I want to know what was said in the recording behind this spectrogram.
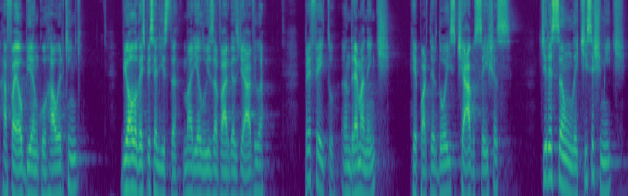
Rafael Bianco Hauer King, bióloga especialista Maria Luísa Vargas de Ávila, prefeito André Manente, repórter 2 Tiago Seixas, direção Letícia Schmidt,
